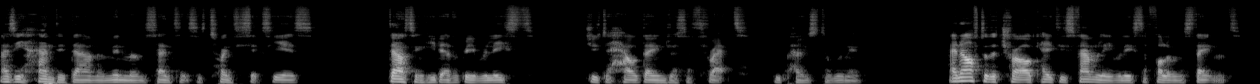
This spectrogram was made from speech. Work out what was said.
as he handed down a minimum sentence of 26 years, doubting he'd ever be released due to how dangerous a threat he posed to women. And after the trial, Katie's family released the following statement.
